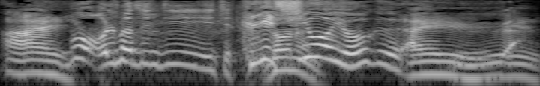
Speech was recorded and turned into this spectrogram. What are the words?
아이 뭐 얼마든지 이제 그게 쉬워요. 그 아이 그,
